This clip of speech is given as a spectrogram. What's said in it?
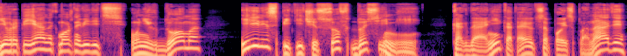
Европеянок можно видеть у них дома или с пяти часов до семи, когда они катаются по эспланаде,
